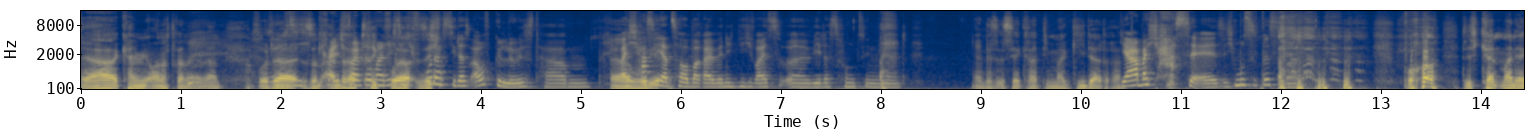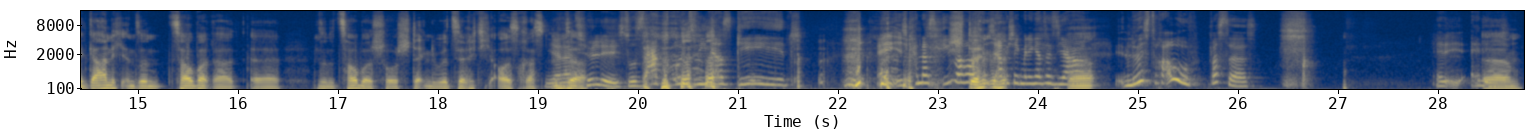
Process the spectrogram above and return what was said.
Ja, kann ich mich auch noch dran erinnern. Oder so ein krank. anderer Ich war immer Trick, wo er richtig froh, dass die das aufgelöst haben. Ja, Weil ich hasse ja Zauberei, wenn ich nicht weiß, äh, wie das funktioniert. Ja, das ist ja gerade die Magie da dran. Ja, aber ich hasse es. Ich muss es wissen. Boah, dich kennt man ja gar nicht in so einen Zauberer, äh, in so eine Zaubershow stecken. Du würdest ja richtig ausrasten. Ja, natürlich. So, sag uns, wie das geht. Ey, ich kann das überhaupt Stell nicht, aber ich denke mir die ganze Zeit, ja, löst doch auf. Was ist das? Ehrlich, Ähm.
